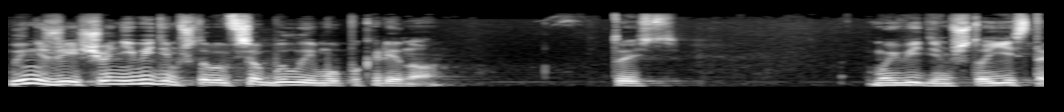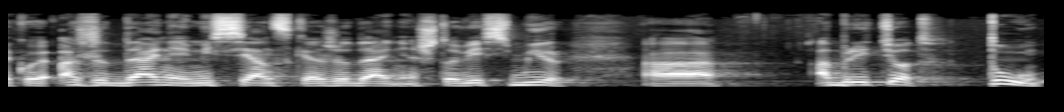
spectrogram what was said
Ныне же еще не видим, чтобы все было ему покорено. То есть мы видим, что есть такое ожидание, мессианское ожидание, что весь мир а, обретет ту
